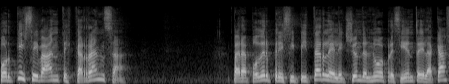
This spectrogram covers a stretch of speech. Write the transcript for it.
¿Por qué se va antes Carranza? Para poder precipitar la elección del nuevo presidente de la CAF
